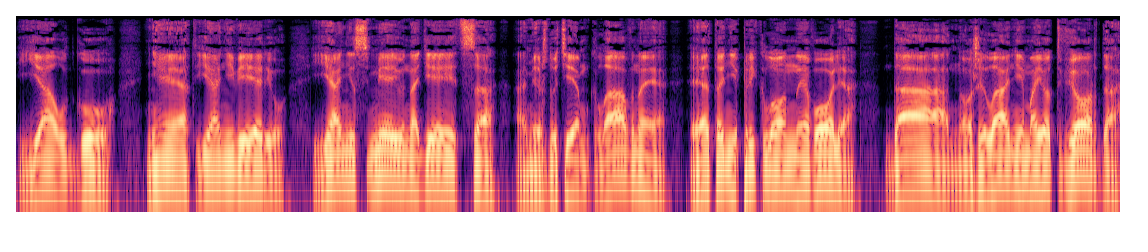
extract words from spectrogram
«Я лгу. Нет, я не верю. Я не смею надеяться. А между тем главное — это непреклонная воля. Да, но желание мое твердо.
